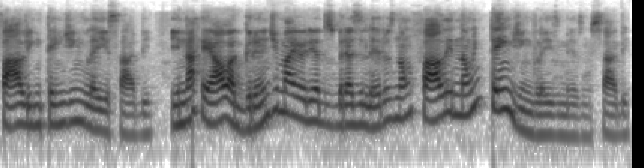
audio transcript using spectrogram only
fala e entende inglês, sabe? E na real, a grande maioria dos brasileiros não fala e não entende inglês mesmo, sabe?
